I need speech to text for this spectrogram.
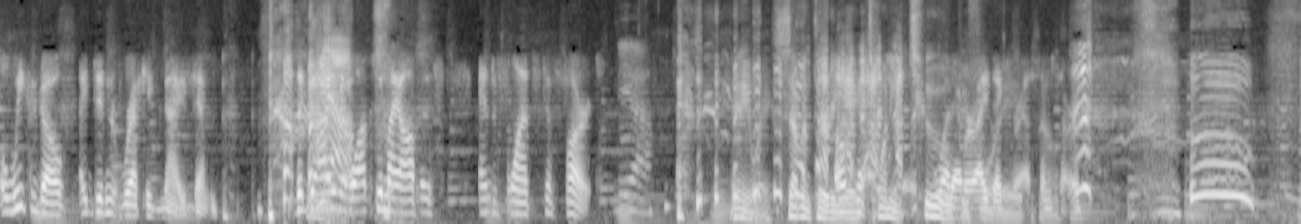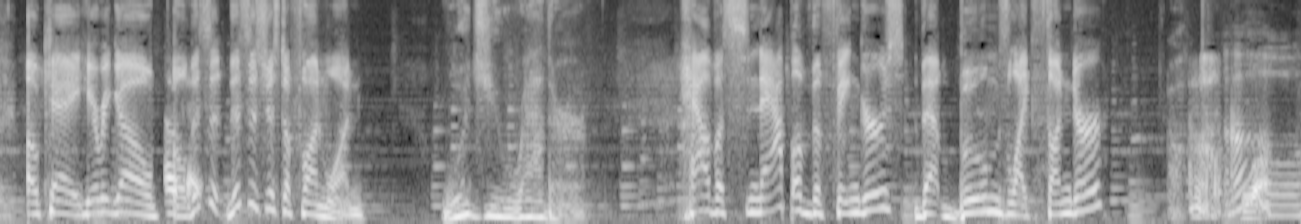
a week ago, I didn't recognize him. The guy Yeah. that walks in my office and wants to fart. Yeah. Anyway, 738, Okay. 22 Whatever, I before digress. eight, I'm so. sorry. Okay, here we go. Oh, this is this is just a fun one. Would you rather have a snap of the fingers that booms like thunder Oh.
